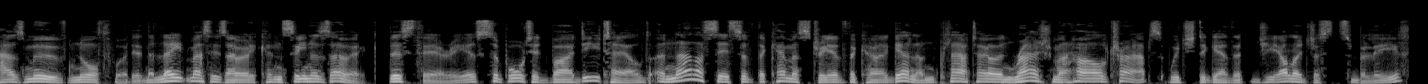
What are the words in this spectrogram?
has moved northward in the late Mesozoic and Cenozoic. This theory is supported by detailed analysis of the chemistry of the Kerguelen Plateau and Rajmahal traps, which together, geologists believe,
